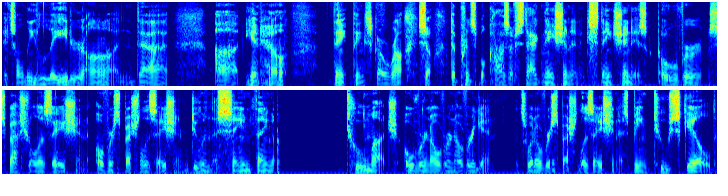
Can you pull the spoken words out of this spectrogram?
It's only later on that, uh, you know, th things go wrong. So the principal cause of stagnation and extinction is over specialization. Over specialization, doing the same thing too much over and over and over again. That's what over specialization is, being too skilled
